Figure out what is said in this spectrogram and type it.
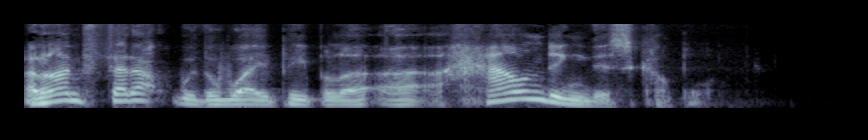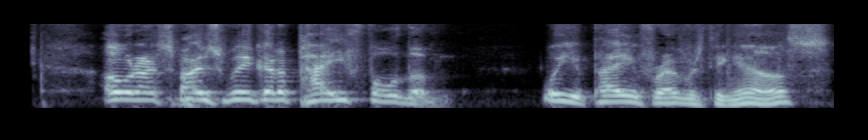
And I'm fed up with the way people are, are hounding this couple. Oh, and I suppose we're going to pay for them. Well, you're paying for everything else.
